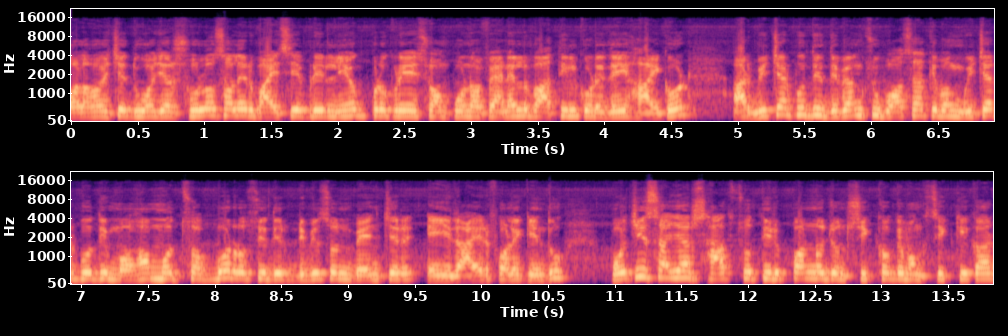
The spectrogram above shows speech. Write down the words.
বলা হয়েছে দু হাজার ষোলো সালের বাইশে এপ্রিল নিয়োগ প্রক্রিয়ায় সম্পূর্ণ প্যানেল বাতিল করে দেয় হাইকোর্ট। আর বিচারপতি দেবাংশু বসাক এবং বিচারপতি মোহাম্মদ সব্বর রশিদের ডিভিশন বেঞ্চের এই রায়ের ফলে কিন্তু পঁচিশ হাজার সাতশো তিপ্পান্ন জন শিক্ষক এবং শিক্ষিকার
